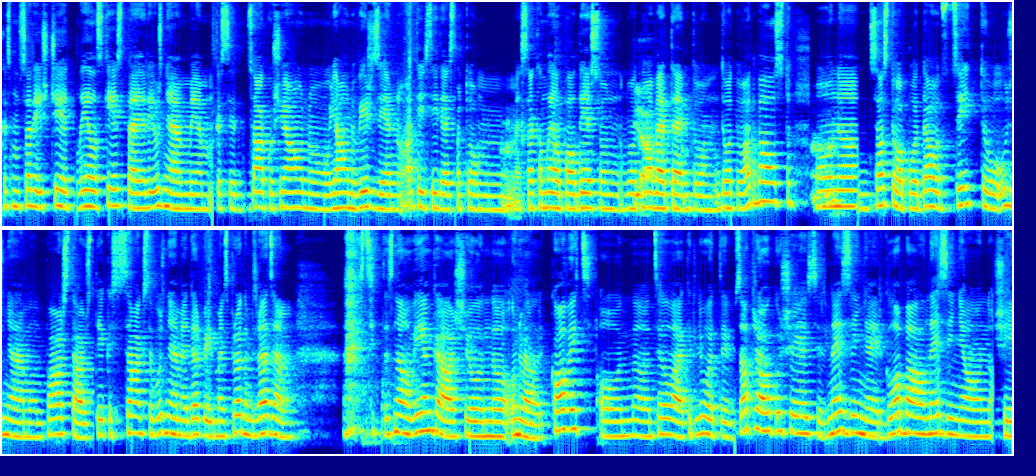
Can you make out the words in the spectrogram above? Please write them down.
kas mums arī šķiet lieliski iespēja arī uzņēmumiem, kas ir sākuši jaunu, jaunu virzienu attīstīties. Par to mēs sakam lielu paldies un ļoti novērtējam to doto atbalstu. Un uh, sastopot daudz citu uzņēmumu pārstāvjus, tie, kas sāk savu uzņēmē darbību, mēs, protams, redzam, cik tas nav vienkārši, un, un vēl ir covid, un uh, cilvēki ir ļoti satraukušies, ir neziņa, ir globāla neziņa, un šī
